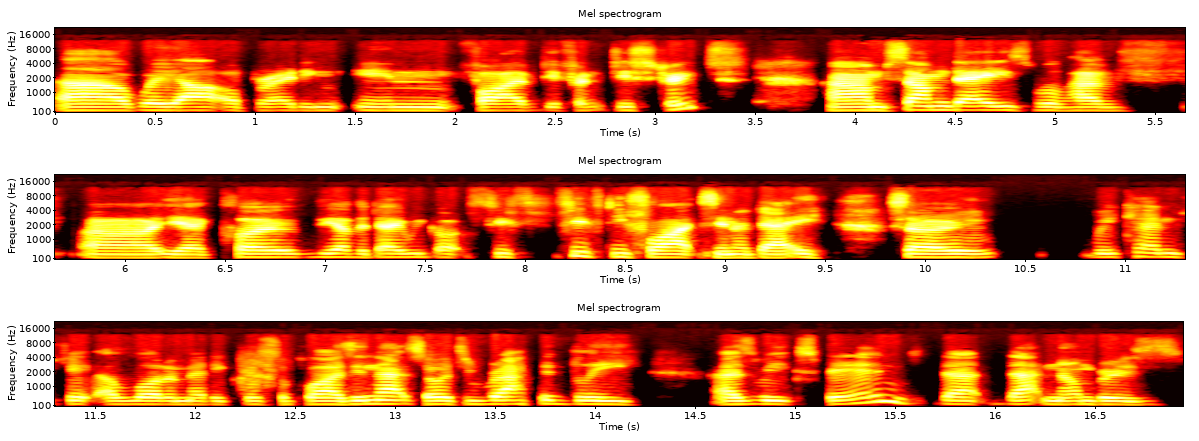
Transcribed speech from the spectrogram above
uh, we are operating in five different districts. Um, some days we'll have, uh, yeah, close. The other day we got 50 flights in a day. So we can fit a lot of medical supplies in that. So it's rapidly, as we expand, that that number is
